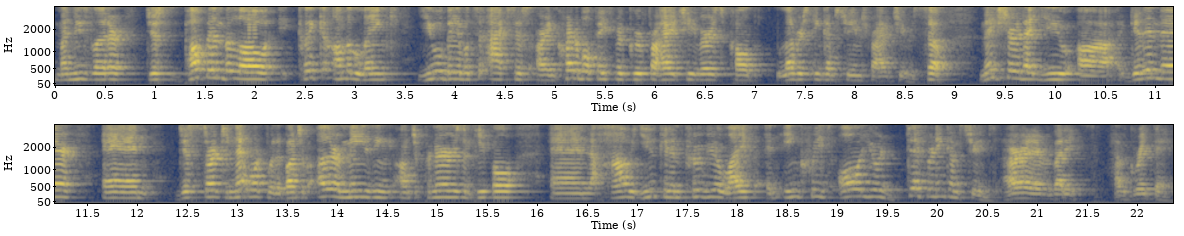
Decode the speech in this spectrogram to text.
my newsletter. Just pop in below, click on the link. You will be able to access our incredible Facebook group for high achievers called Leverage Income Streams for High Achievers. So make sure that you uh, get in there and just start to network with a bunch of other amazing entrepreneurs and people and how you can improve your life and increase all your different income streams. All right, everybody, have a great day.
